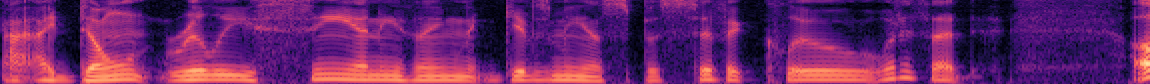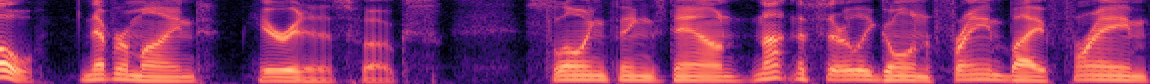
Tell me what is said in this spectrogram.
I, I don't really see anything that gives me a specific clue. What is that? Oh, never mind. Here it is, folks. Slowing things down, not necessarily going frame by frame,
